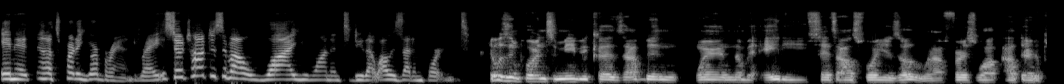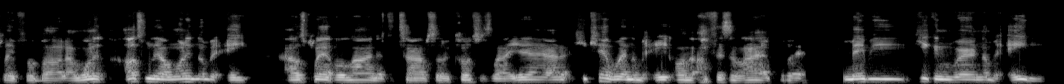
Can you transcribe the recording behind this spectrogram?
in it. And that's part of your brand, right? So, talk to us about why you wanted to do that. Why was that important? It was important to me because I've been wearing number 80 since I was four years old. When I first walked out there to play football, I wanted ultimately I wanted number eight. I was playing O line at the time, so the coach was like, "Yeah, I, he can't wear number eight on the offensive line, but maybe he can wear number 80."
